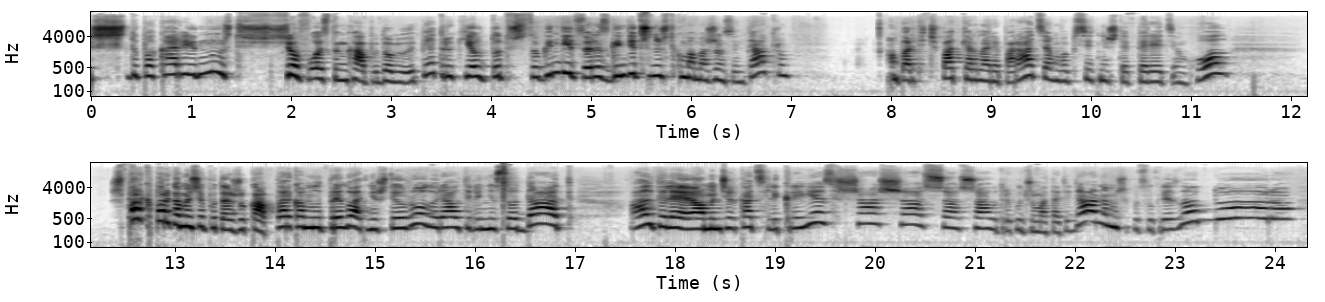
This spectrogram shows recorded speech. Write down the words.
Și după care, nu știu ce a fost în capul domnului Petru, că el totuși s-a gândit, s-a răzgândit și nu știu cum am ajuns în teatru. Am participat chiar la reparație, am vopsit niște pereți în hol și parcă, parcă am început a juca, parcă am preluat niște roluri, altele ne s-au dat, altele am încercat să le creez și așa, așa, așa, au trecut jumătate de an, am început să lucrez la Dora,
